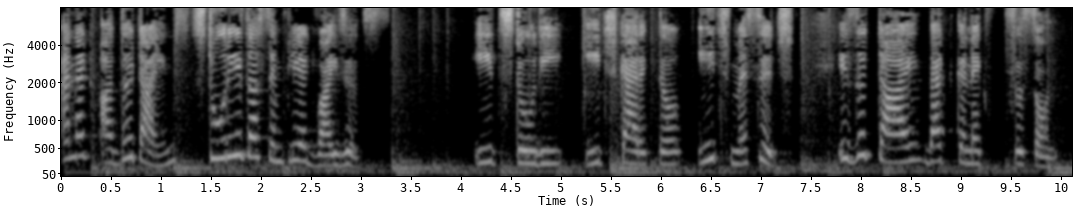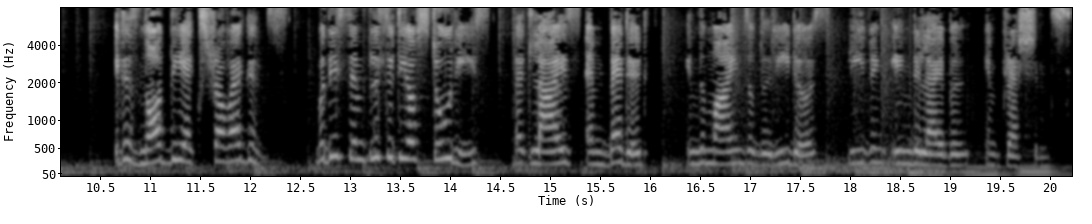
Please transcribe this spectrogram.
and at other times, stories are simply advisors. Each story, each character, each message is a tie that connects us all. It is not the extravagance, but the simplicity of stories that lies embedded in the minds of the readers, leaving indelible impressions.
